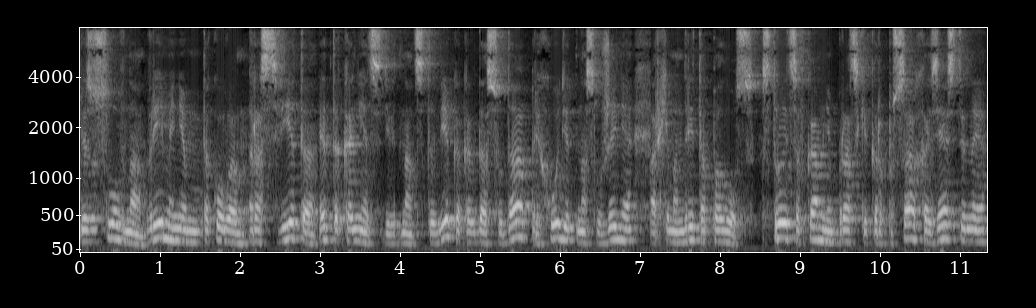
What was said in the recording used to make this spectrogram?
Безусловно, временем такого расцвета – это конец XIX века, когда сюда приходит на служение архимандрит Аполлос. Строятся в камне братские корпуса, хозяйственные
